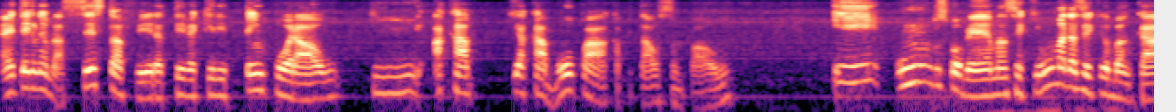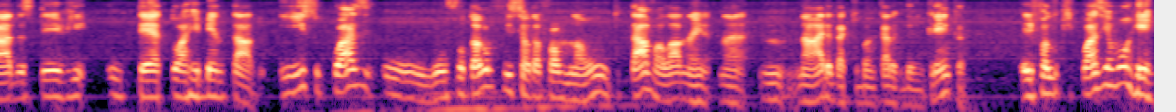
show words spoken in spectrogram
A gente tem que lembrar, sexta-feira teve aquele temporal que, que acabou com a capital São Paulo. E um dos problemas é que uma das arquibancadas teve o teto arrebentado. E isso quase. O, o fotógrafo oficial da Fórmula 1, que estava lá na, na, na área da arquibancada que deu encrenca, ele falou que quase ia morrer.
